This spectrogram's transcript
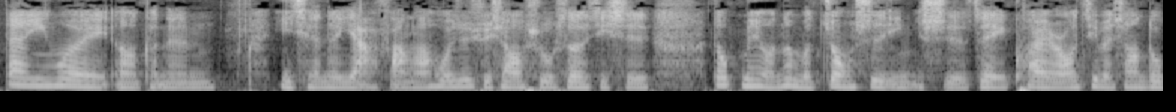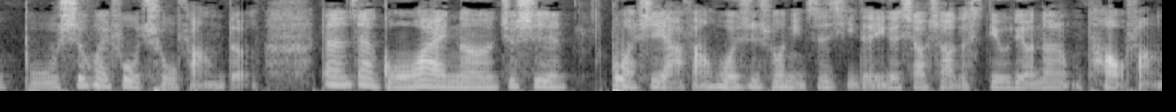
但因为呃，可能以前的雅房啊，或者是学校宿舍，其实都没有那么重视饮食这一块，然后基本上都不是会附厨房的。但是在国外呢，就是不管是雅房，或者是说你自己的一个小小的 studio 那种套房，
